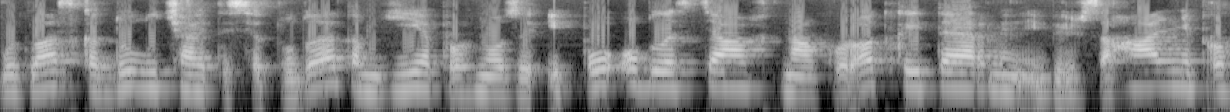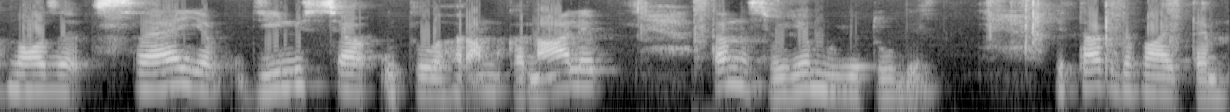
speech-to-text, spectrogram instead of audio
Будь ласка, долучайтеся туди. Там є прогнози і по областях на короткий термін, і більш загальні прогнози. Все я ділюся у телеграм-каналі та на своєму ютубі. І так, давайте.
